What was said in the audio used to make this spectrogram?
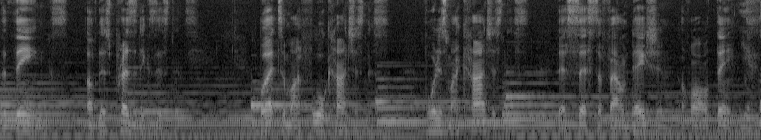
the things of this present existence, but to my full consciousness, for it is my consciousness that sets the foundation of all things. Yes.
